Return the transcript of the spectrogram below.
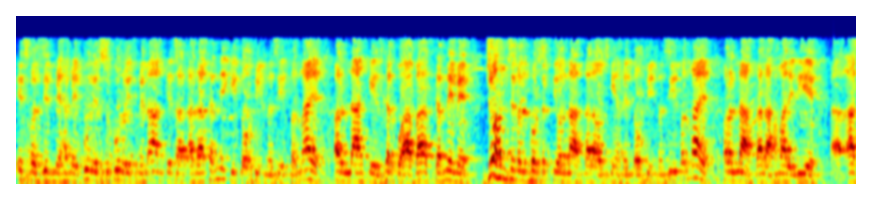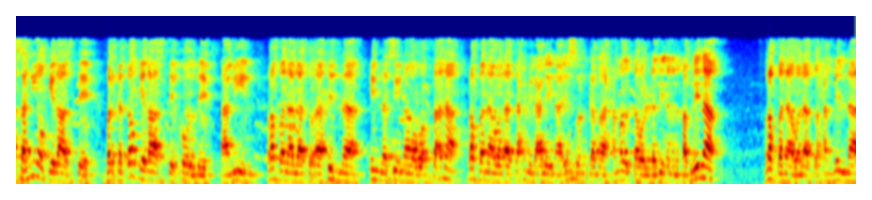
اس مسجد میں ہمیں پورے سکون و اطمینان کے ساتھ ادا کرنے کی توفیق نصیب فرمائے اور اللہ کے اس گھر کو آباد کرنے میں جو ہم سے مدد ہو سکتی ہے اللہ تعالیٰ اس کی ہمیں توفیق نصیب فرمائے اور اللہ تعالیٰ ہمارے لیے آسانیوں کے راستے، برکتوں کے راستے کھول دے۔ آمین۔ ربنا لا تؤاخذنا ان نسينا واخطأنا ربنا ولا تحمل علينا اسرا كما حملته الذين من قبلنا۔ ربنا ولا تحملنا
